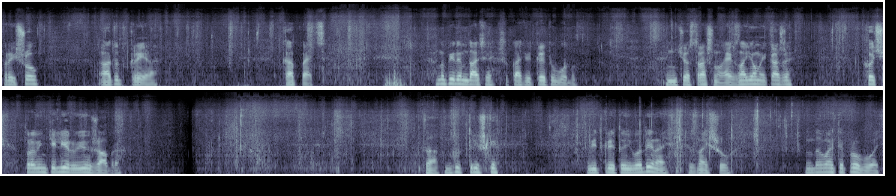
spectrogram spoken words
Прийшов, а тут крига. Капець. Ну підемо далі шукати відкриту воду. Нічого страшного, як знайомий каже, хоч провентилірую жабра. Так, ну тут трішки відкритої води знайшов. Ну давайте пробувати.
